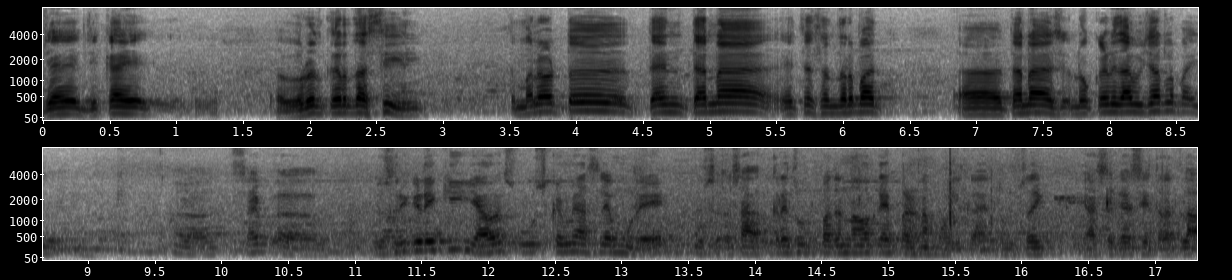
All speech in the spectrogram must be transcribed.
जे जे काही विरोध करत असतील तर मला वाटतं त्यां त्यांना याच्या संदर्भात त्यांना लोकांनी जा विचारलं पाहिजे. साहेब दुसरीकडे की यावेळेस ऊस कमी असल्यामुळे ऊस साखरेचं उत्पादनावर काही परिणाम होईल काय? तुमचं एक या सगळ्या क्षेत्रातला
